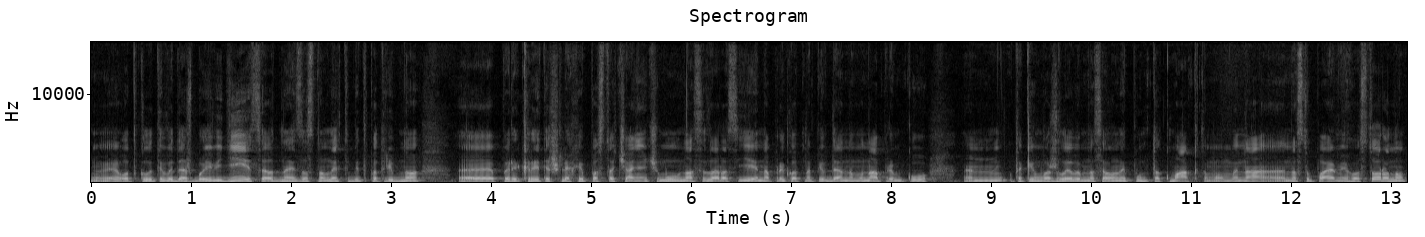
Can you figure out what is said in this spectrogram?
е, От коли ти ведеш бойові дії, це одна із основних, тобі потрібно е, перекрити шляхи постачання. Чому у нас зараз є, наприклад, на південному напрямку ем, таким важливим населений пункт Токмак, тому ми на, наступаємо його сторону.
